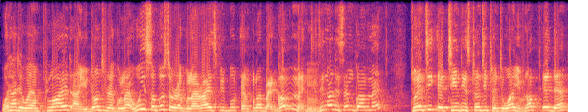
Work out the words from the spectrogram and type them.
whether they were employed and you don't regularize, who is supposed to regularize people employed by government? Hmm. Is it not the same government? 2018, this 2021, you've not paid them.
